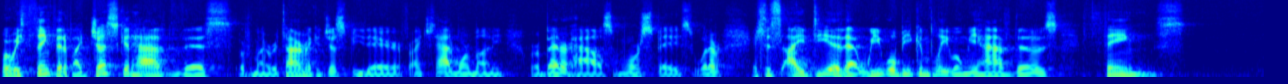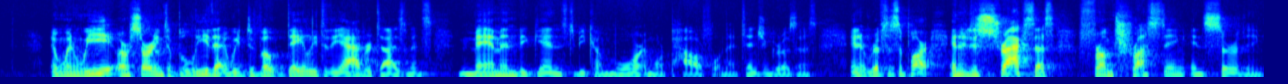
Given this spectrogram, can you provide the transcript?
Where we think that if I just could have this, or if my retirement could just be there, if I just had more money, or a better house, or more space, whatever. It's this idea that we will be complete when we have those things. And when we are starting to believe that and we devote daily to the advertisements, mammon begins to become more and more powerful, and that tension grows in us. And it rips us apart. And it distracts us from trusting and serving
